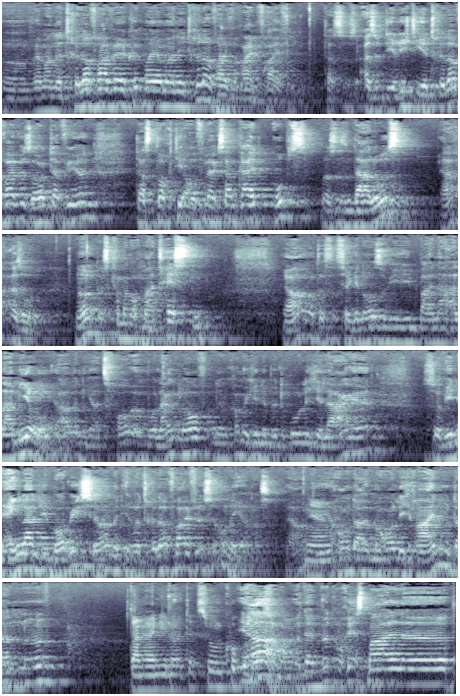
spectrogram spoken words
äh, wenn man eine Trillerpfeife hält, könnte man ja mal in die Trillerpfeife reinpfeifen. Das ist, also die richtige Trillerpfeife sorgt dafür, dass doch die Aufmerksamkeit, ups, was ist denn da los? Ja, also ne, das kann man auch mal testen. Ja, und das ist ja genauso wie bei einer Alarmierung. Ja, wenn ich als Frau irgendwo langlaufe und dann komme ich in eine bedrohliche Lage, so wie in England die Bobbys, ja, mit ihrer Trillerpfeife ist ja auch nicht anders. Ja, ja. Die hauen da immer ordentlich rein und dann. Äh, dann hören die Leute zu und gucken. Ja, und dann wird auch erstmal äh,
